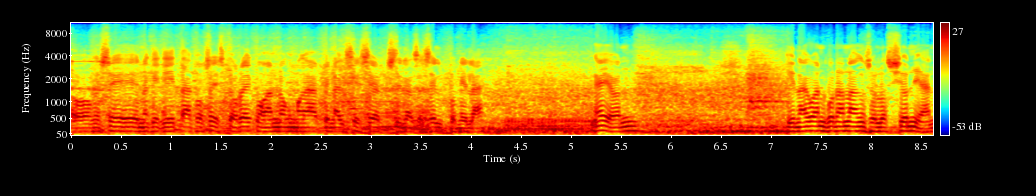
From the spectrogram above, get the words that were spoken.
Oo, kasi nakikita ko sa history kung anong mga pinagsisearch nila sa cellphone nila. Ngayon, ginawan ko na ng solusyon yan.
